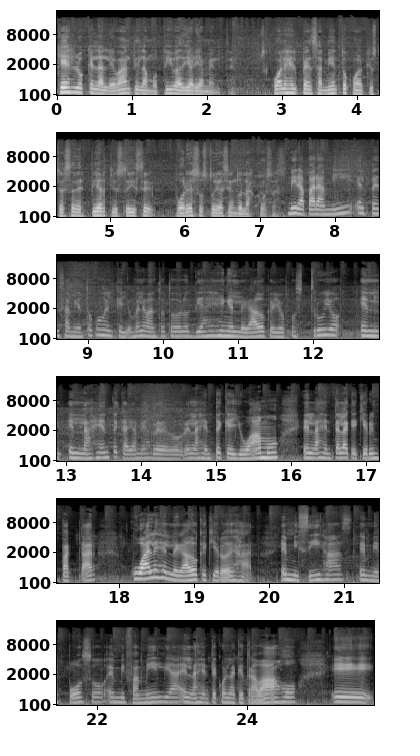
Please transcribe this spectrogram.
¿qué es lo que la levanta y la motiva diariamente? ¿Cuál es el pensamiento con el que usted se despierta y usted dice, por eso estoy haciendo las cosas? Mira, para mí el pensamiento con el que yo me levanto todos los días es en el legado que yo construyo, en, la gente que hay a mi alrededor, en la gente que yo amo, en la gente a la que quiero impactar. ¿Cuál es el legado que quiero dejar? En mis hijas, en mi esposo, en mi familia, en la gente con la que trabajo. Eh,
